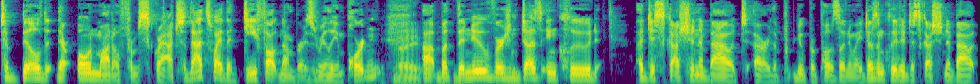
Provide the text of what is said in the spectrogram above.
to build their own model from scratch so that's why the default number is really important right. uh, but the new version does include a discussion about or the new proposal anyway does include a discussion about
